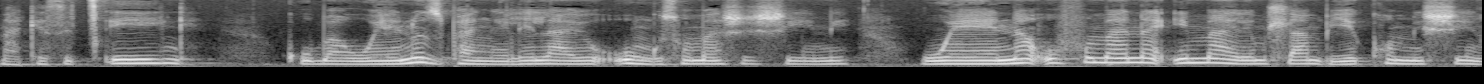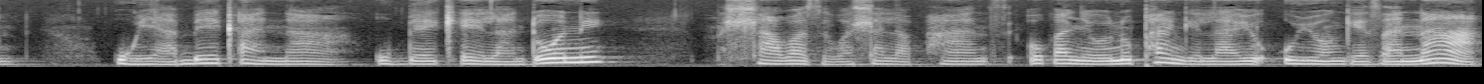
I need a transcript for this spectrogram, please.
makhe sicinge kuba wena uziphangelelayo ungusomashishini wena ufumana imali mhlawumbi yekhomishini uyabeka na ubekela ntoni? Mhla waze wahlala phantsi okanye wena uphangelayo uyongeza na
